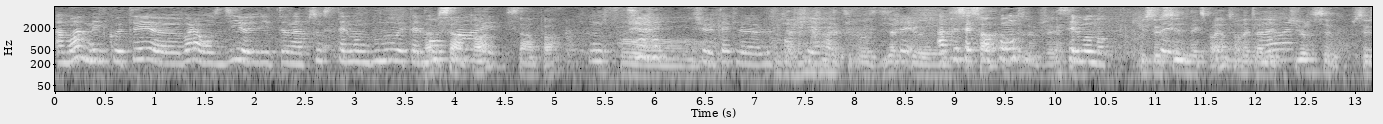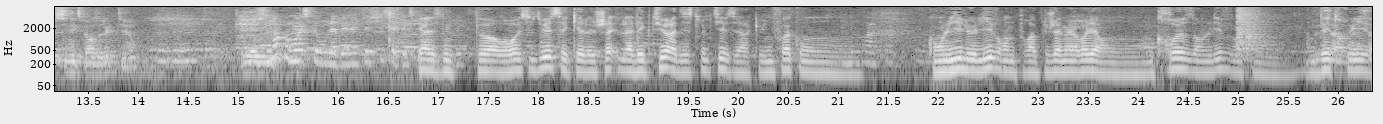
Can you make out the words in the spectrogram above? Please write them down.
à moi, mais le côté, euh, voilà, on se dit, euh, on a l'impression que c'est tellement de boulot et Non, tellement mais c'est et- c'est pas. Mm. faut- je vais peut-être le, le franchir. il faut se dire que Après c'est cette ça, rencontre. C'est le moment. Que c'est aussi une expérience en fait, la Ouais, ouais. lecture c'est c'est aussi une expérience de lecture. Et justement, comment est-ce que vous l'avez réfléchi cette Ouais, expérience donc pour resituer, c'est que la lecture est destructive, c'est-à-dire qu'une fois qu'on qu'on lit le livre, on ne pourra plus jamais le relire. On, on creuse dans le livre, donc on, détruit. C'est un,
